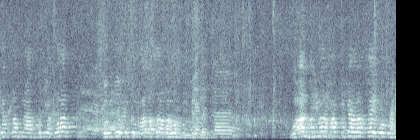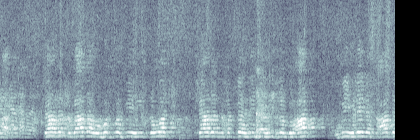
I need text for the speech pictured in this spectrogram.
شرفنا بكم يا إخوان. بقدومكم على خاطر وقت الجدد وأنت مرحب بشهر الخير والرحمن. شهر العبادة وفرصة فيه يتزوج. شهر المحبة فيه ينزل القرآن. وفيه ليلة سعادة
